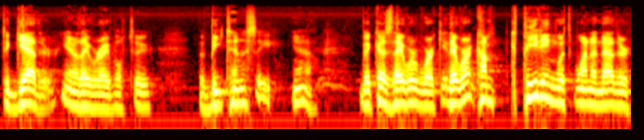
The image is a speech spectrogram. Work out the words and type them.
together, you know, they were able to beat Tennessee. Yeah. Because they were working, they weren't competing with one another,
